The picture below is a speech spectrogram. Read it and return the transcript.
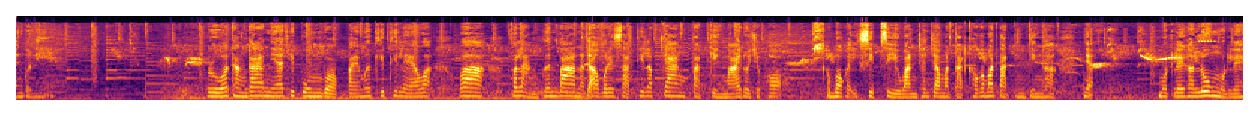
งกว่านี้ รู้ว่าทางด้านนี้ที่ปุงบอกไปเมื่อคลิปที่แล้วอะว่าฝรั่งเพื่อนบ้านจะเอาบริษัทที่รับจ้างตัดกิ่งไม้โดยเฉพาะ เขาบอกว่าอีกสิบสี่วัน ฉันจะามาตัดเขาก็มาตัดจริง ๆ ค่ะ เนี่ยหมดเลยค่ะโล่งหมดเลย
